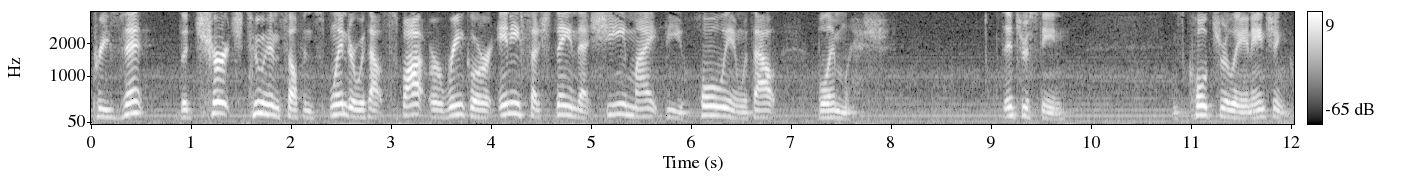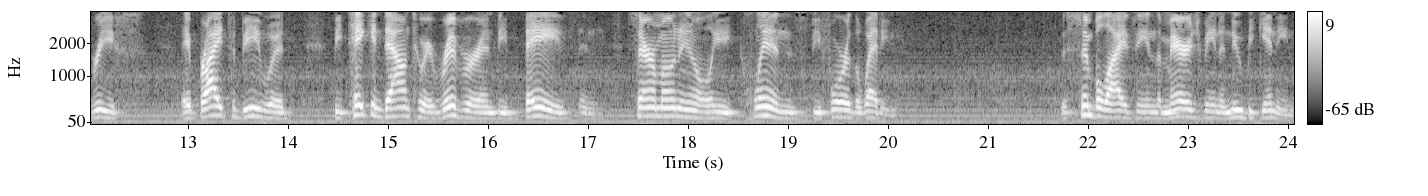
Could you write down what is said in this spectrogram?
present the church to himself in splendor without spot or wrinkle or any such thing that she might be holy and without blemish. It's interesting. Culturally in ancient Greece, a bride to be would be taken down to a river and be bathed and ceremonially cleansed before the wedding. Symbolizing the marriage being a new beginning.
